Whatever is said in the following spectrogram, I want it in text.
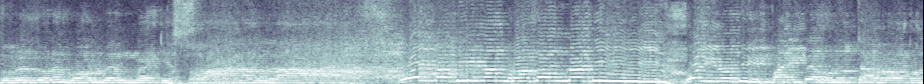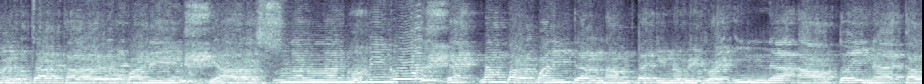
জোরে জোরে বলবেন নাকি, সুবহানাল্লাহ? ওই নদীর নাম রজব নদী। ওই নদীর পানিটা হলো চার রকমের, চার কালারের পানি। এক নাম্বার পানিটার নামটা কি নবী কয়? ইন্না আতাইনা কাল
